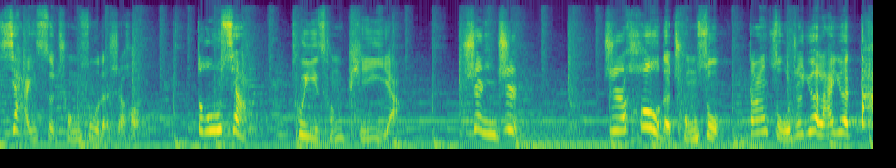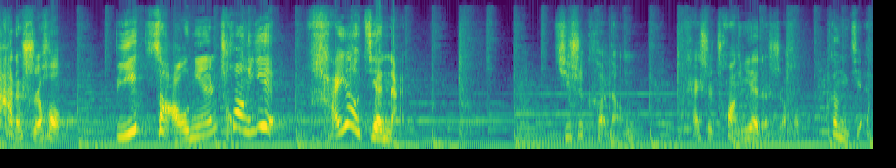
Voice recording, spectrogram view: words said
下一次重塑的时候，都像蜕一层皮一样，甚至之后的重塑，当组织越来越大的时候，比早年创业还要艰难。其实可能还是创业的时候更简单，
